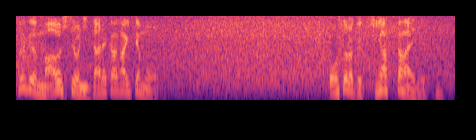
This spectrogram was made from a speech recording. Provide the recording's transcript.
すぐ真後ろに誰かがいてもおそらく気がつかないです。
